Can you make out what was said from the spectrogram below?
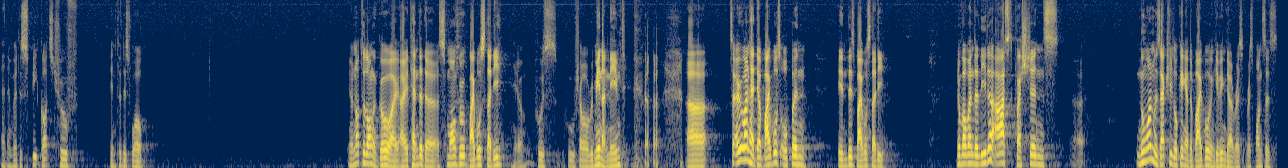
And, and we're to speak God's truth into this world. You know, not too long ago, I, I attended a, a, small group Bible study, you know, who's, who shall remain unnamed. uh, so everyone had their Bibles open in this Bible study. No, but when the leader asked questions, uh, no one was actually looking at the Bible and giving their res- responses.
